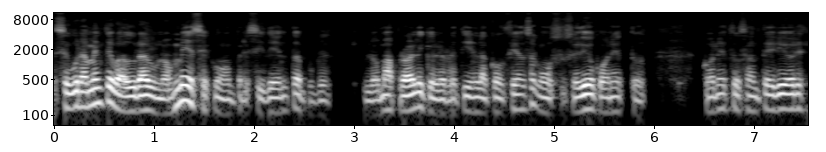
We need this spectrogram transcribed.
seguramente va a durar unos meses como presidenta, porque lo más probable es que le retienen la confianza, como sucedió con estos, con estos anteriores.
